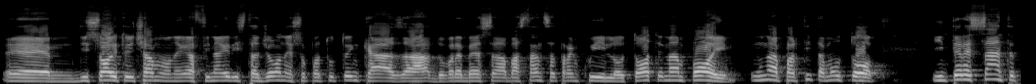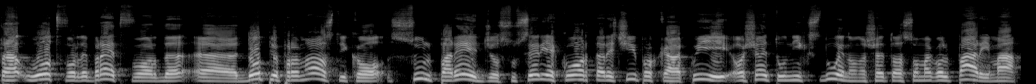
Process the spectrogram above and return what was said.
eh, di solito, diciamo, nella finale di stagione, soprattutto in casa, dovrebbe essere abbastanza tranquillo. Tottenham, poi una partita molto interessante tra Watford e Bradford, eh, doppio pronostico sul pareggio su serie corta reciproca. Qui ho scelto un X2, non ho scelto la somma gol pari, ma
